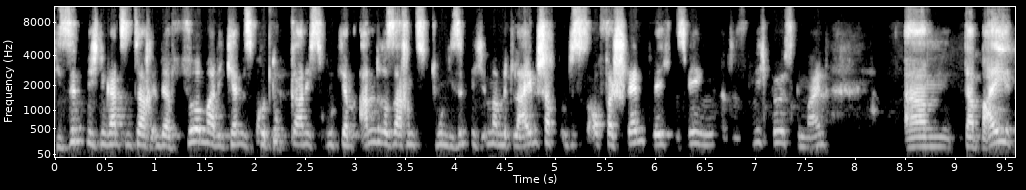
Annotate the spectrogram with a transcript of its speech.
die sind nicht den ganzen Tag in der Firma, die kennen das Produkt gar nicht so gut, die haben andere Sachen zu tun, die sind nicht immer mit Leidenschaft und das ist auch verständlich, deswegen, das ist nicht böse gemeint. Ähm, dabei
